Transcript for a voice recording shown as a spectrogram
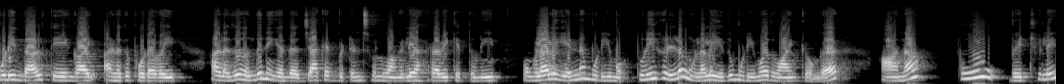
முடிந்தால் தேங்காய் அல்லது புடவை அல்லது வந்து நீங்கள் இந்த ஜாக்கெட் பிட்டுன்னு சொல்லுவாங்க இல்லையா? ரவிக்க துணி. உங்களால் என்ன முடியுமோ துணிகளில் உங்களால் எது முடியுமோ அது வாங்கிக்கோங்க. ஆனா பூ வெற்றிலை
